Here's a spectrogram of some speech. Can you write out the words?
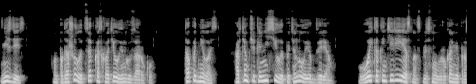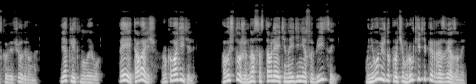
Не здесь». Он подошел и цепко схватил Ингу за руку. Та поднялась. Артем чуть ли не силой потянул ее к дверям. «Ой, как интересно!» – всплеснула руками Прасковья Федоровна. Я кликнула его. «Эй, товарищ, руководитель! А вы что же, нас оставляете наедине с убийцей? У него, между прочим, руки теперь развязаны».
